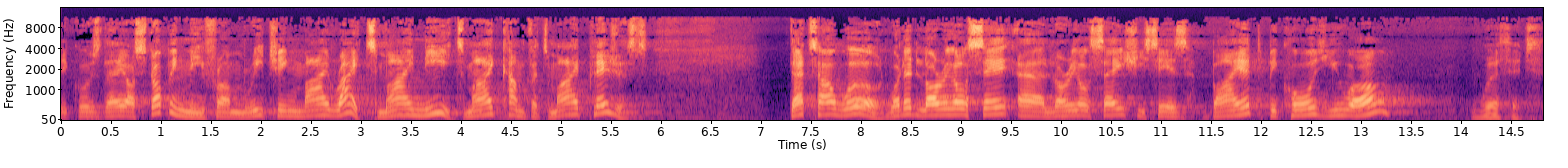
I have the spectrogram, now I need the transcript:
because they are stopping me from reaching my rights, my needs, my comforts, my pleasures. That's our world. What did L'Oreal say? Uh, L'Oreal say? She says, buy it because you are worth it.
